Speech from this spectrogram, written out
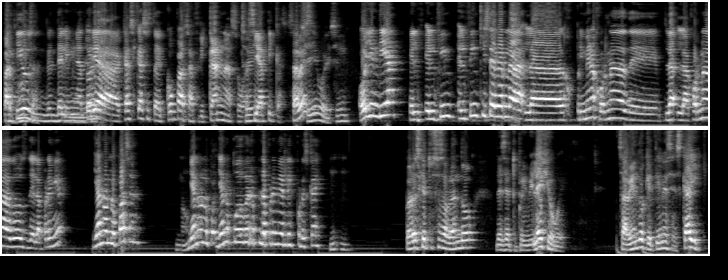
partidos de, de eliminatoria casi casi hasta de copas africanas o Sí. asiáticas, ¿sabes? Sí, güey, sí. Hoy en día, el, el fin, el fin quise ver la, la primera jornada de. La, la jornada 2 de la Premier. Ya no lo pasan. ¿No? Ya no, lo, ya no puedo ver la Premier League por Sky. Pero es que tú estás hablando desde tu privilegio, güey. Sabiendo que tienes Sky.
